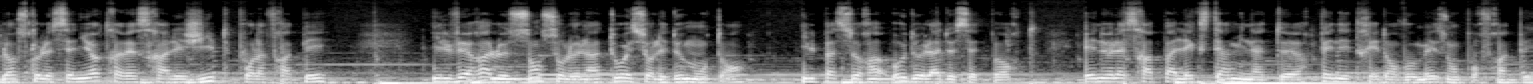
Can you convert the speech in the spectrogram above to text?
Lorsque le Seigneur traversera l'Égypte pour la frapper, il verra le sang sur le linteau et sur les deux montants, il passera au-delà de cette porte et ne laissera pas l'exterminateur pénétrer dans vos maisons pour frapper.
